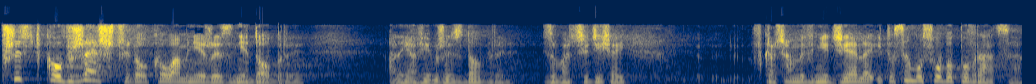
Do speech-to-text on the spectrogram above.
Wszystko wrzeszczy dookoła mnie, że jest niedobry, ale ja wiem, że jest dobry. Zobaczcie, dzisiaj wkraczamy w niedzielę i to samo słowo powraca.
